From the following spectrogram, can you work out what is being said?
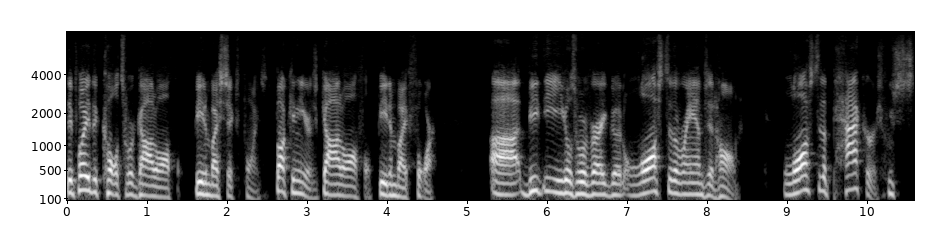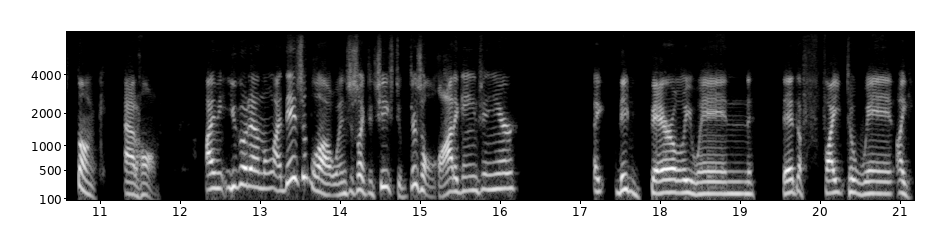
They played the Colts, were god awful, beat them by six points. Buccaneers, god awful, beat them by four. Uh, beat the Eagles, who were very good. Lost to the Rams at home. Lost to the Packers, who stunk at home. I mean, you go down the line. They have some blowout wins, just like the Chiefs do. There's a lot of games in here. Like they barely win. They had to fight to win. Like,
